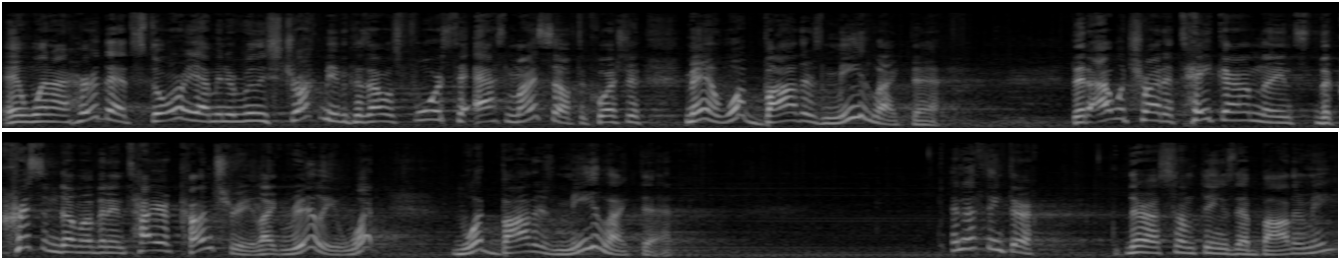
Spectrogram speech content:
And when I heard that story, I mean, it really struck me because I was forced to ask myself the question man, what bothers me like that? That I would try to take on the, the Christendom of an entire country. Like, really, what, what bothers me like that? And I think there, there are some things that bother me.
